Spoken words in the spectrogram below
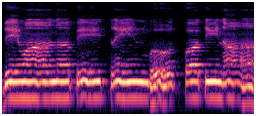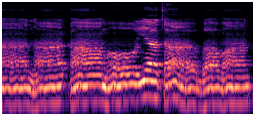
देवान् पितॄन् भूत्पतिना नाकामो यथा भवान्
